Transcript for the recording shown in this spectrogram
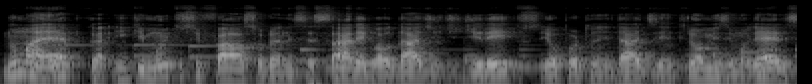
Numa época em que muito se fala sobre a necessária igualdade de direitos e oportunidades entre homens e mulheres,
